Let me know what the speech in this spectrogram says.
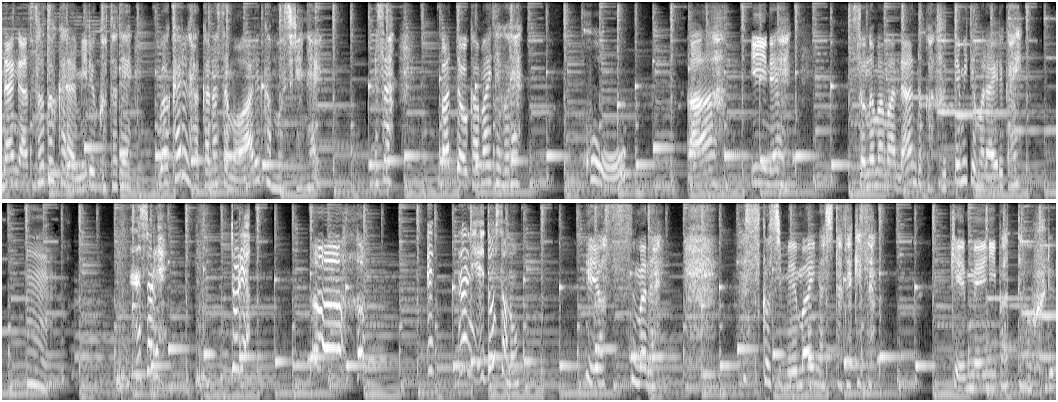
だが外から見ることでわかる儚さもあるかもしれない。さバットを構えてごらん。こう？ああいいね。そのまま何度か振ってみてもらえるかい？うん。それとりゃ。あえ何？えどうしたの？あいやすまない。少しめまいがしただけさ。懸命にバットを振る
